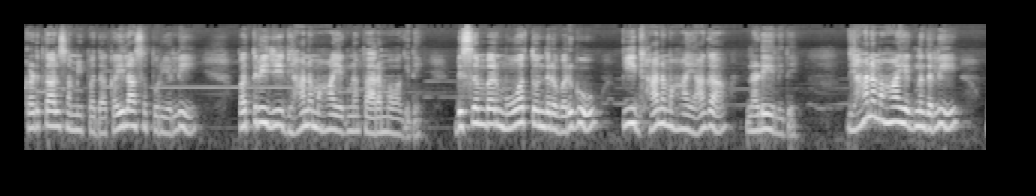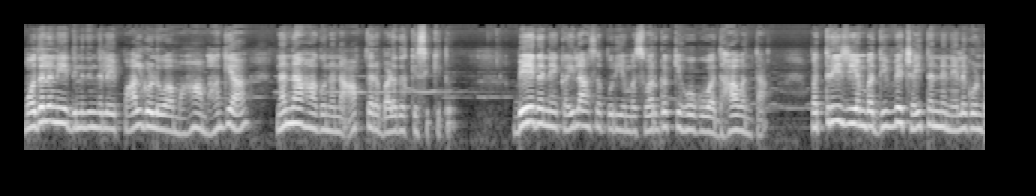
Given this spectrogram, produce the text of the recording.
ಕಡ್ತಾಲ್ ಸಮೀಪದ ಕೈಲಾಸಪುರಿಯಲ್ಲಿ ಪತ್ರಿಜಿ ಧ್ಯಾನ ಮಹಾಯಜ್ಞ ಪ್ರಾರಂಭವಾಗಿದೆ. ಡಿಸೆಂಬರ್ ಮೂವತ್ತೊಂದರವರೆಗೂ ಈ ಧ್ಯಾನ ಮಹಾಯಾಗ ನಡೆಯಲಿದೆ. ಧ್ಯಾನ ಮಹಾಯಜ್ಞದಲ್ಲಿ ಮೊದಲನೇ ದಿನದಿಂದಲೇ ಪಾಲ್ಗೊಳ್ಳುವ ಮಹಾಭಾಗ್ಯ ನನ್ನ ಹಾಗೂ ನನ್ನ ಆಪ್ತರ ಬಳಗಕ್ಕೆ ಸಿಕ್ಕಿತು. ಬೇಗನೆ ಕೈಲಾಸಪುರಿ ಎಂಬ ಸ್ವರ್ಗಕ್ಕೆ ಹೋಗುವ ಧಾವಂತ. ಪತ್ರೀಜಿ ಎಂಬ ದಿವ್ಯ ಚೈತನ್ಯ ನೆಲೆಗೊಂಡ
